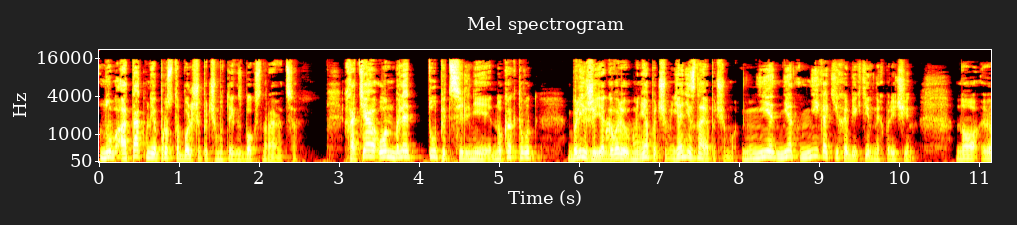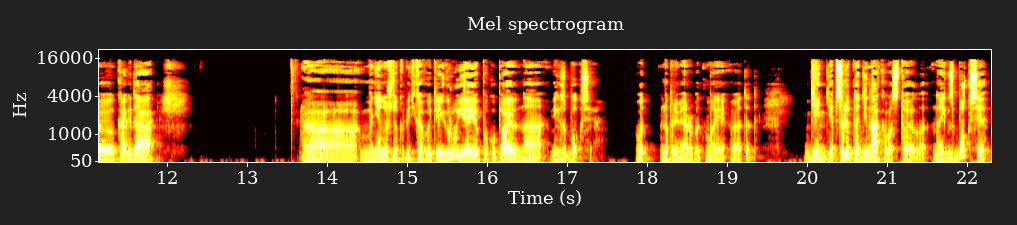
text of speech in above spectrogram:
Ну, а так мне просто больше почему-то Xbox нравится. Хотя он, блядь, тупит сильнее. Но как-то вот ближе, я говорю, меня почему... Я не знаю почему. Не, нет никаких объективных причин. Но э, когда мне нужно купить какую-то игру, я ее покупаю на Xbox. Вот, например, вот мы этот... Деньги абсолютно одинаково стоило на Xbox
